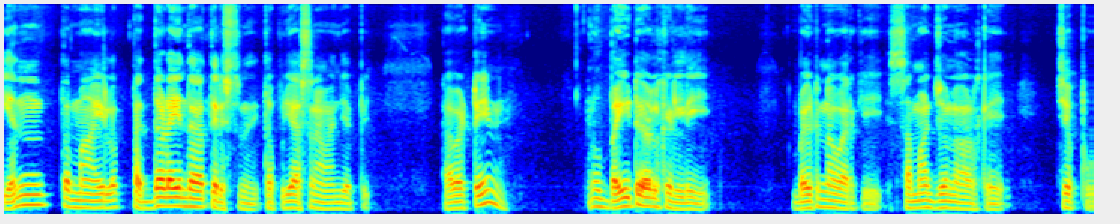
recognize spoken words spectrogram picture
ఎంత మాయలో పెద్దడైన తర్వాత తెలుస్తుంది. తప్పు చేస్తున్నామని చెప్పి. కాబట్టి నువ్వు బయట వాళ్ళకి వెళ్ళి బయట ఉన్న వారికి సమాజంలో వాళ్ళకి చెప్పు.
